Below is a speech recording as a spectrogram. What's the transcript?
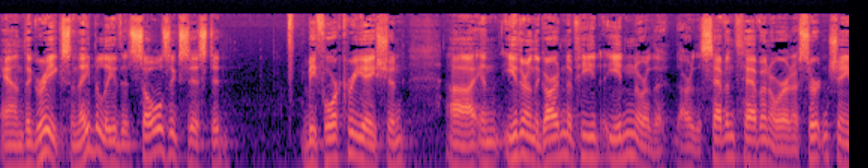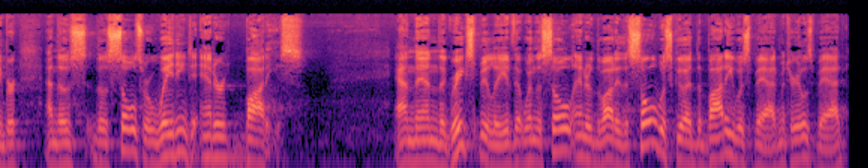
and the Greeks, and they believed that souls existed before creation, uh, in, either in the Garden of Eden or the, or the seventh heaven or in a certain chamber, and those, those souls were waiting to enter bodies. And then the Greeks believed that when the soul entered the body, the soul was good, the body was bad, material was bad,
